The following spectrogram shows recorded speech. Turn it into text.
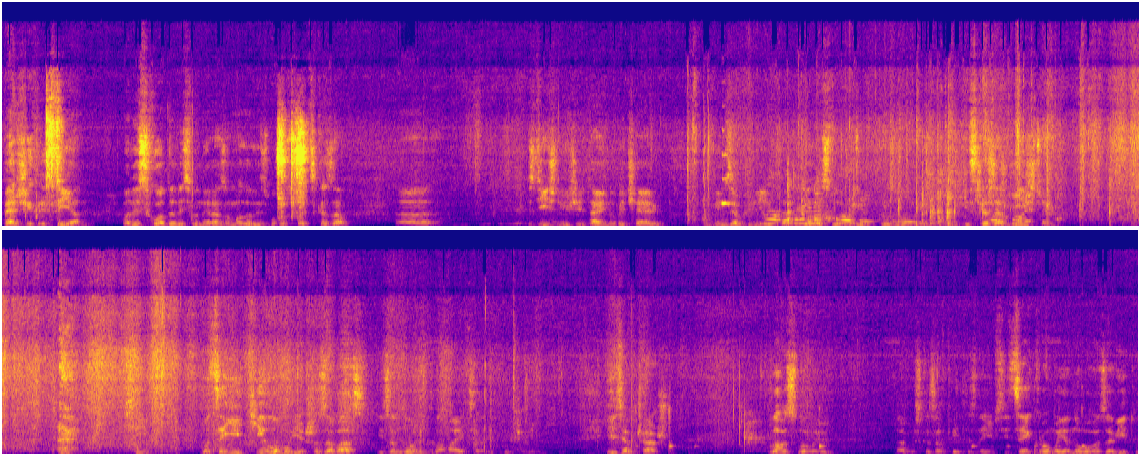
перші християни, вони сходились, вони разом молились, бо Господь сказав, е, здійснюючи тайну вечерю, він взяв хліб, так, благословив, розломив і сказав, їжте. Всі. Бо це є тіло моє, що за вас і за мною ламається на відпущення. І взяв чашу, благословив, дав і сказав, пийте з неї всі. Це кров моя нового завіту,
